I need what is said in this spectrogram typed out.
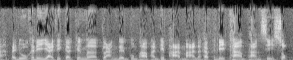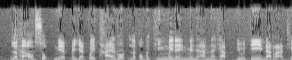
อะไปดูคดีใหญ่ที่เกิดขึ้นเมื่อกลางเดือนกุมภาพันธ์ที่ผ่านมานะครับคดีฆ่าอำพรางสี่ศพ แล้วก็ค่ะเอาศพเนี่ยไปยัดไว้ท้ายรถ แล้วก็ไปทิ้งไว้ในแม่น้ำนะครับ อยู่ที่นาราธิ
